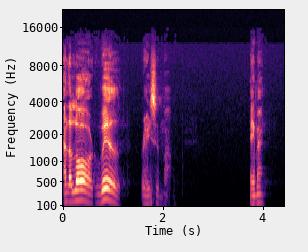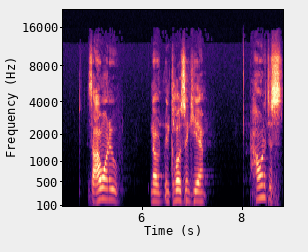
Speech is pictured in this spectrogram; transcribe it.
And the Lord will raise him up. Amen. So I want to, you know, in closing here, I want to just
